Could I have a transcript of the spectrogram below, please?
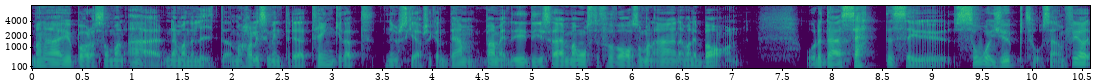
man är ju bara som man är när man är liten. Man har liksom inte det tänket att nu ska jag försöka dämpa mig. Det, det är så här, man måste få vara som man är när man är barn. Och det där sätter sig ju så djupt hos en. För jag,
